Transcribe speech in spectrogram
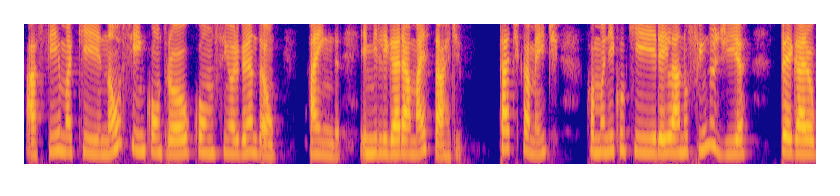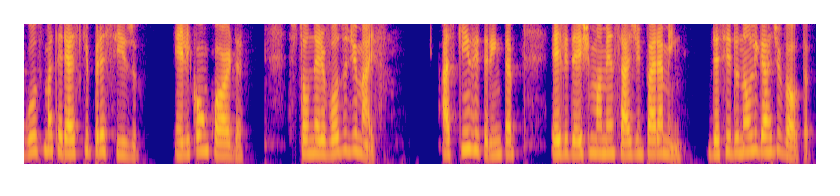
Afirma que não se encontrou com o Sr. Grandão ainda e me ligará mais tarde. Taticamente, comunico que irei lá no fim do dia pegar alguns materiais que preciso. Ele concorda. Estou nervoso demais. Às 15h30, ele deixa uma mensagem para mim. Decido não ligar de volta.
